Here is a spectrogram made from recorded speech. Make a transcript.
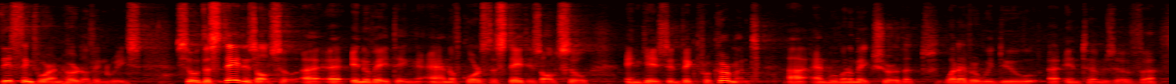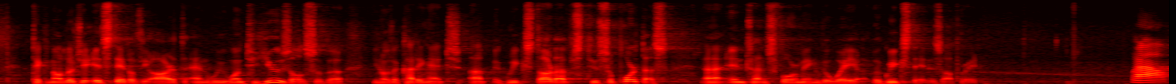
These things were unheard of in Greece. So the state is also uh, uh, innovating, and of course the state is also engaged in big procurement. Uh, and we want to make sure that whatever we do uh, in terms of uh, technology is state of the art, and we want to use also the, you know, the cutting edge uh, Greek startups to support us uh, in transforming the way the Greek state is operating. Wow.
